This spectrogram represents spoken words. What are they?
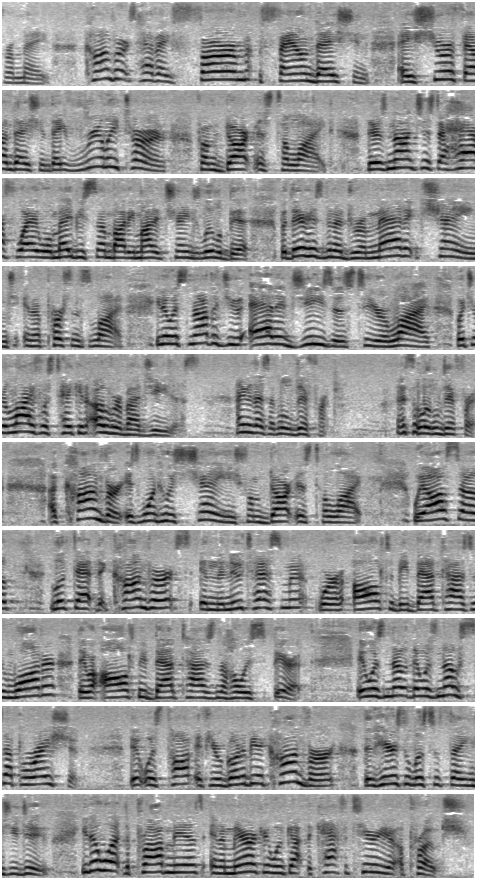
were made. Converts have a firm foundation, a sure foundation. They really turn from darkness to light. There's not just a halfway, well, maybe somebody might have changed a little bit, but there has been a dramatic change in a person's life. You know, it's not that you added Jesus to your life, but your life was taken over by Jesus. I mean, that's a little different. It's a little different. A convert is one who is changed from darkness to light. We also looked at that converts in the New Testament were all to be baptized in water. They were all to be baptized in the Holy Spirit. It was no, there was no separation. It was taught if you're going to be a convert, then here's the list of things you do. You know what the problem is? In America, we've got the cafeteria approach.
